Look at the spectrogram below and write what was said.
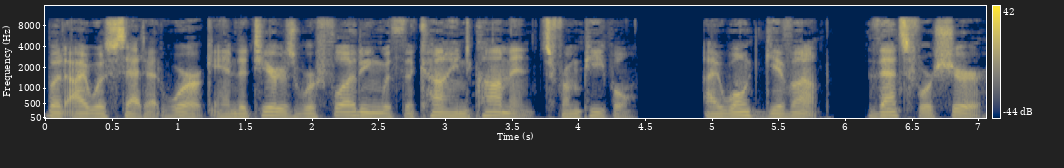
but I was sat at work and the tears were flooding with the kind comments from people. I won't give up, that's for sure.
